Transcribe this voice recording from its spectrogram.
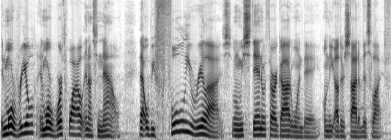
and more real and more worthwhile in us now that will be fully realized when we stand with our God one day on the other side of this life.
